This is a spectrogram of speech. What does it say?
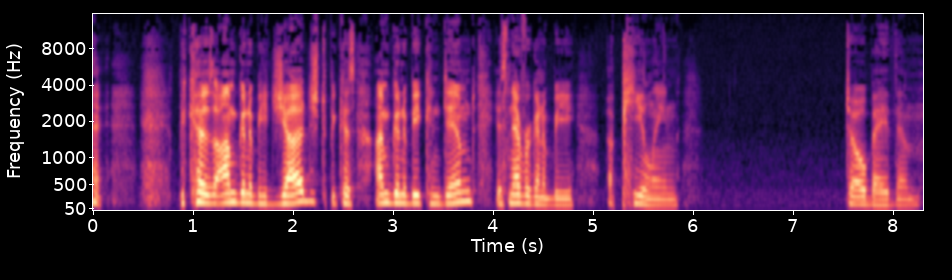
because I'm going to be judged, because I'm going to be condemned. It's never going to be appealing to obey them.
